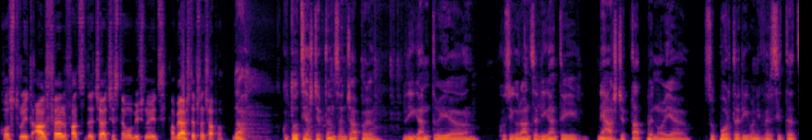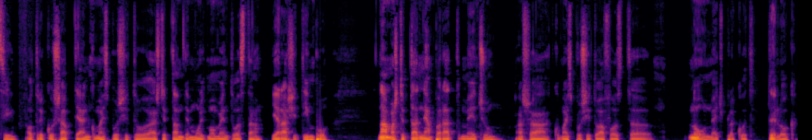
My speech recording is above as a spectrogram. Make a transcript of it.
construit altfel față de ceea ce suntem obișnuiți. Abia aștept să înceapă. Da, cu toții așteptăm să înceapă Liga 1 cu siguranță Liga 1 ne-a așteptat pe noi uh, suporterii universității. Au trecut șapte ani, cum ai spus și tu, așteptam de mult momentul ăsta, era și timpul. N-am așteptat neapărat meciul, așa cum ai spus și tu, a fost uh, nu un meci plăcut, deloc.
